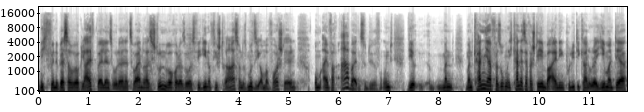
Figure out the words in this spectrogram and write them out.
nicht für eine bessere Work-Life-Balance oder eine 32-Stunden-Woche oder sowas. Wir gehen auf die Straße und das muss ich auch mal vorstellen, um einfach arbeiten zu dürfen. Und wir, man, man kann ja versuchen, ich kann das ja verstehen bei einigen Politikern oder jemand, der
